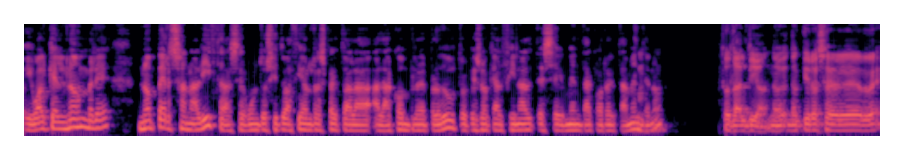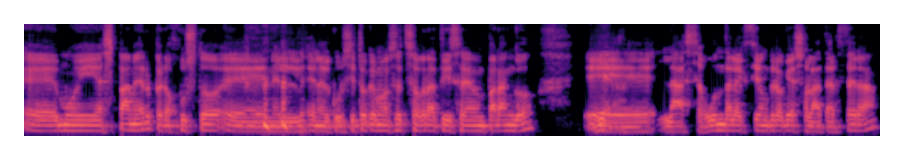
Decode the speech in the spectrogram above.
igual que el nombre, no personaliza según tu situación respecto a la, a la compra del producto, que es lo que al final te segmenta correctamente, ¿no? Total, tío. No, quiero ser eh, muy spammer, pero justo eh, en, el, en, el, cursito que hemos hecho gratis en Parango, eh, la segunda lección creo que es o la tercera,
